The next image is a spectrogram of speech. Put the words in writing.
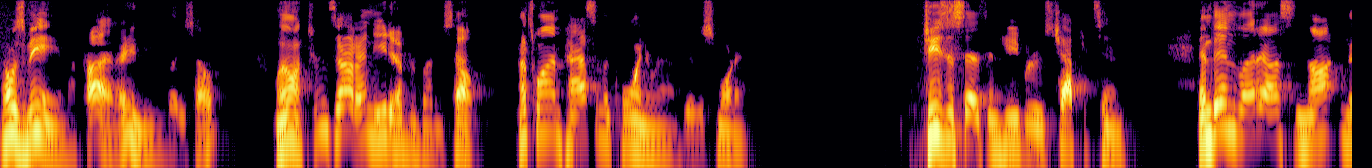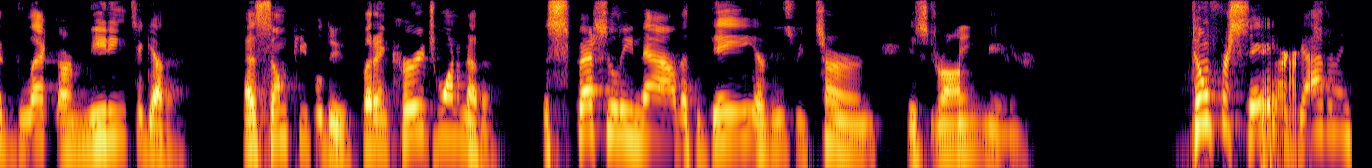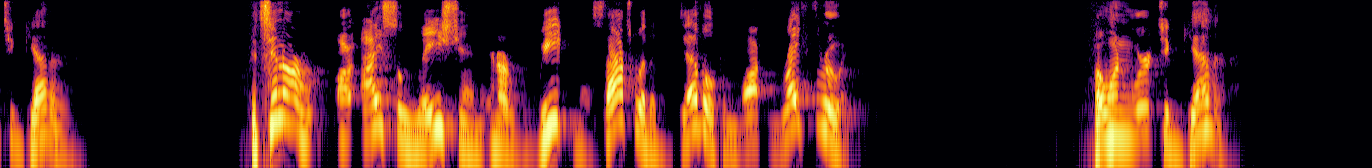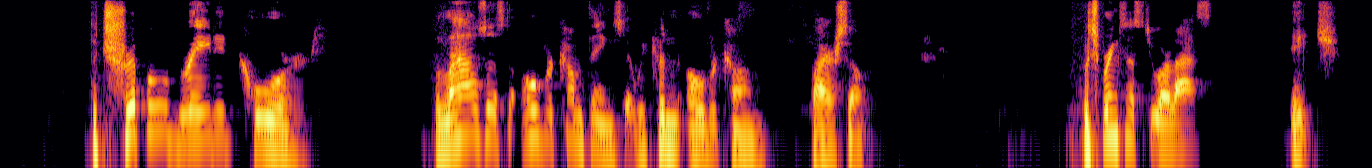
That was me, my pride. I didn't need anybody's help. Well, it turns out I need everybody's help. That's why I'm passing the coin around here this morning. Jesus says in Hebrews chapter 10, and then let us not neglect our meeting together, as some people do, but encourage one another, especially now that the day of his return is drawing near. Don't forsake our gathering together. It's in our, our isolation and our weakness. That's where the devil can walk right through it. But when we're together, the triple braided cord allows us to overcome things that we couldn't overcome by ourselves. Which brings us to our last H,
